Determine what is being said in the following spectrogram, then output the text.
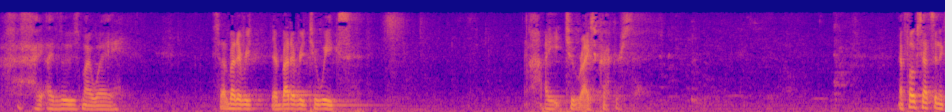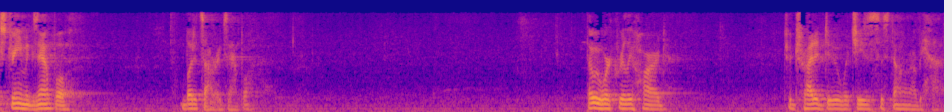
I, I lose my way. Said, about every, about every two weeks. I eat two rice crackers. Now, folks, that's an extreme example, but it's our example. That we work really hard to try to do what Jesus has done on our behalf.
